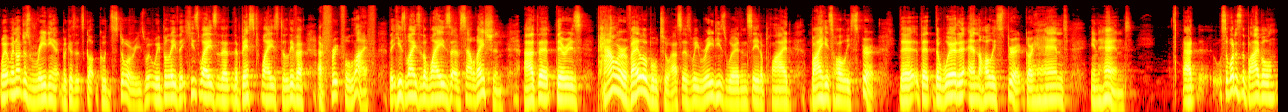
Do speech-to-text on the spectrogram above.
we're, not just reading it because it's got good stories. We, we believe that his ways are the, the best ways to live a, a, fruitful life, that his ways are the ways of salvation, uh, that there is power available to us as we read his word and see it applied by his Holy Spirit the, the, the Word and the Holy Spirit go hand in hand. Uh, so, what does the Bible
